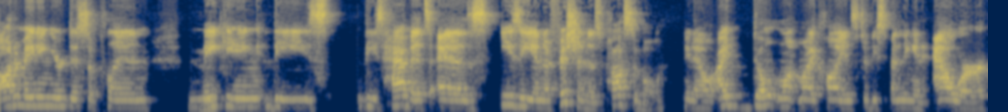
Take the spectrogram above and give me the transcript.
automating your discipline mm-hmm. making these these habits as easy and efficient as possible. You know i don't want my clients to be spending an hour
